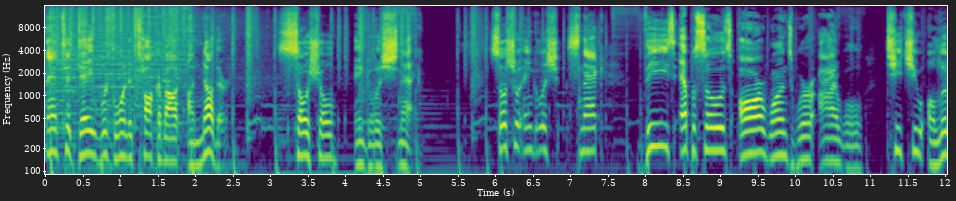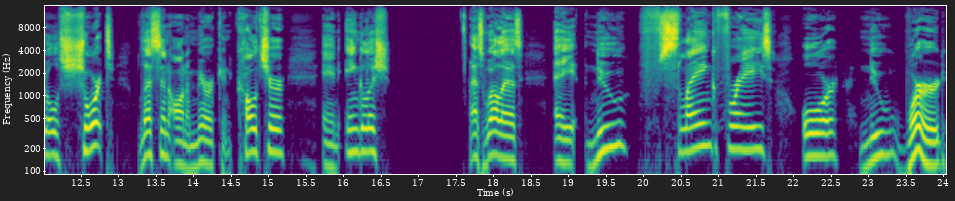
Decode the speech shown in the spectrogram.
and today we're going to talk about another social English snack. Social English snack, these episodes are ones where I will teach you a little short lesson on American culture and English, as well as a new slang phrase or new word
